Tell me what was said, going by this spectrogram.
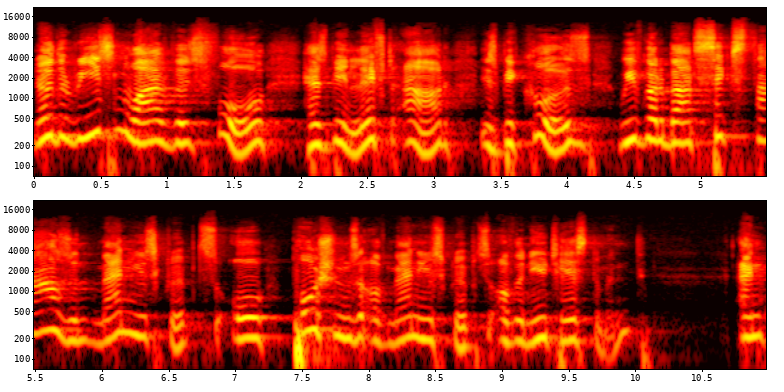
No, the reason why verse 4 has been left out is because we've got about 6,000 manuscripts or portions of manuscripts of the New Testament and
